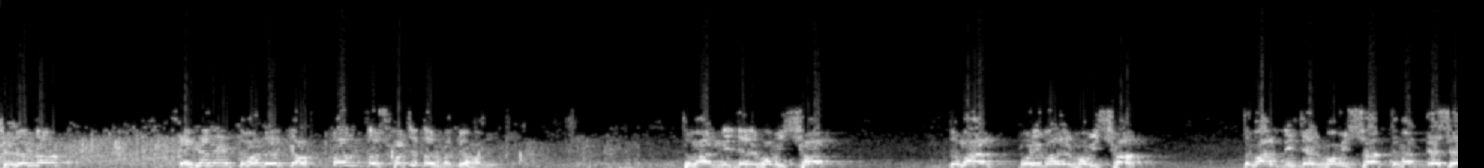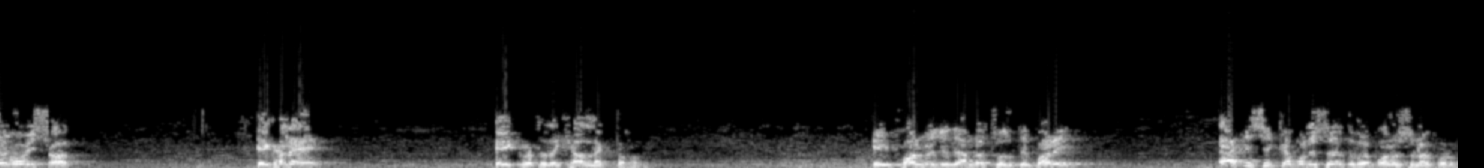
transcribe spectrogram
সেজন্য এখানে তোমাদেরকে অত্যন্ত সচেতন হতে হবে। তোমার নিজের ভবিষ্যৎ, তোমার পরিবারের ভবিষ্যৎ, তোমার নিজের ভবিষ্যৎ, তোমার দেশের ভবিষ্যৎ। এখানে এই কথাটা খেয়াল রাখতে হবে। এই ফর্মে যদি আমরা চলতে পারি একই শিক্ষা প্রতিষ্ঠানে তোমরা পড়াশোনা করো।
